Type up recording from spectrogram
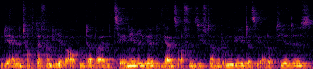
und die eine Tochter von ihr war auch mit dabei, eine Zehnjährige, die ganz offensiv damit umgeht, dass sie adoptiert ist.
